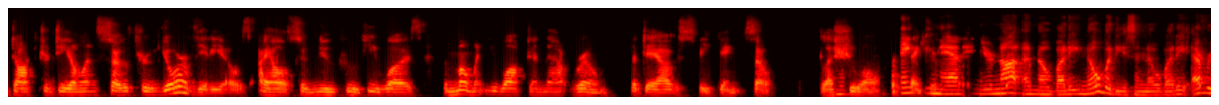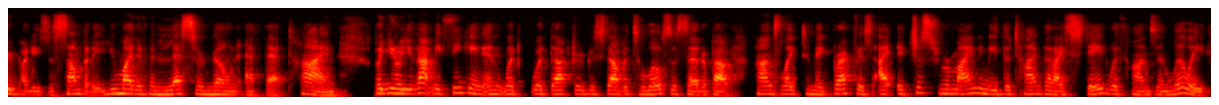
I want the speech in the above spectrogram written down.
Dr. Diehl. And so through your videos, I also knew who he was the moment he walked in that room the day I was speaking. So bless you all. Thank, Thank you, you, Nan. And you're not a nobody. Nobody's a nobody. Everybody's a somebody. You might have been lesser known at that time, but you know, you got me thinking. And what what Dr. Gustavo Tolosa said about Hans like to make breakfast, I, it just reminded me the time that I stayed with Hans and Lily.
